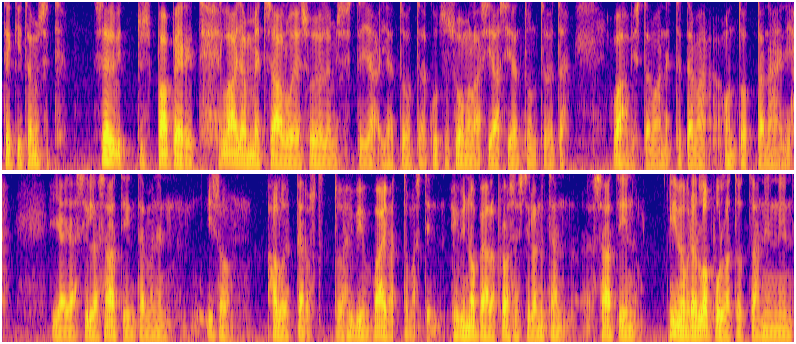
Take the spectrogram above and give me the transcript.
teki tämmöiset selvityspaperit laajan metsäalueen suojelemisesta ja, ja tuota, kutsu suomalaisia asiantuntijoita vahvistamaan, että tämä on totta näin. Ja, ja, ja sillä saatiin tämmöinen iso alue perustettua hyvin vaivattomasti, hyvin nopealla prosessilla. Nythän saatiin viime vuoden lopulla tota, niin, niin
